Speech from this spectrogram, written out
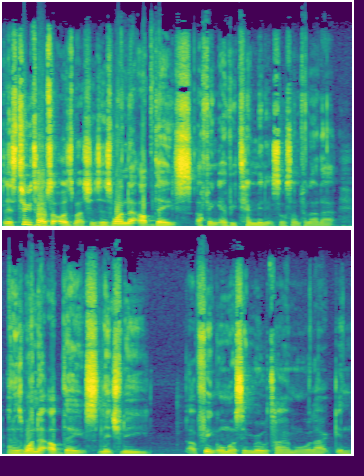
there's two types of odds matches. There's one that updates, I think, every ten minutes or something like that, and there's one that updates literally, I think, almost in real time or like in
